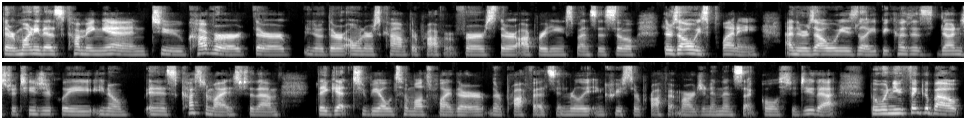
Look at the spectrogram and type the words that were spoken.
their money that's coming in to cover their, you know, their owner's comp, their profit first, their operating expenses. So there's always plenty. And there's always like, because it's done strategically, you know, and it's customized to them, they get to be able to multiply their their profits and really increase their profit margin and then set goals to do that. But when you think about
